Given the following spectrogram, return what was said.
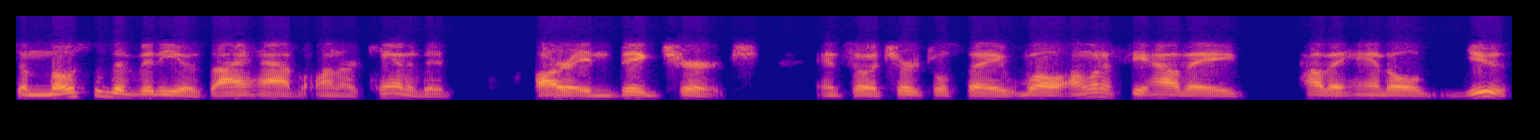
So most of the videos i have on our candidates are in big church. And so a church will say well i want to see how they how they handle youth.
